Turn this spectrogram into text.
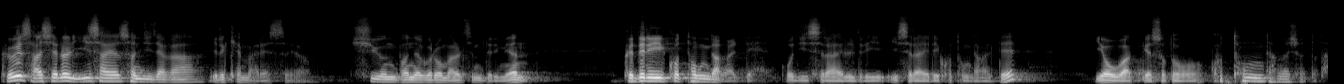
그 사실을 이사야 선지자가 이렇게 말했어요. 쉬운 번역으로 말씀드리면 그들이 고통당할 때, 곧 이스라엘들이 이스라엘이 고통당할 때 여호와께서도 고통당하셨도다.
